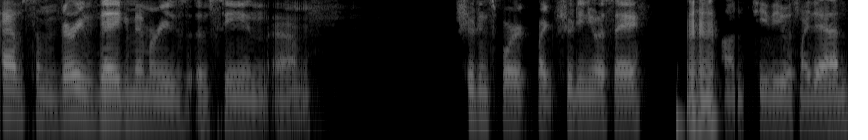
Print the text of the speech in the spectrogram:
have some very vague memories of seeing um, shooting sport, like shooting USA hmm on TV with my dad,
